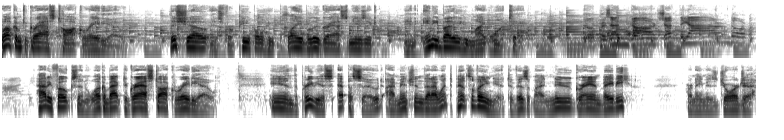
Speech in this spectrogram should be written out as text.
Welcome to Grass Talk Radio. This show is for people who play bluegrass music and anybody who might want to. The prison guard shut the iron door behind me. Howdy, folks, and welcome back to Grass Talk Radio. In the previous episode, I mentioned that I went to Pennsylvania to visit my new grandbaby. Her name is Georgia.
